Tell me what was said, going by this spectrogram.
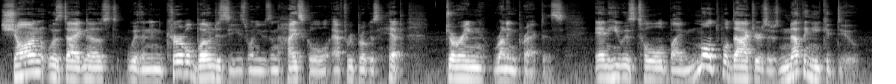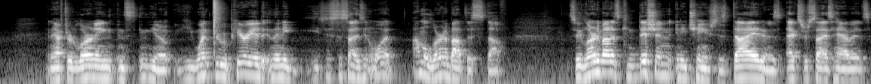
Shawn was diagnosed with an incurable bone disease when he was in high school after he broke his hip during running practice. And he was told by multiple doctors there's nothing he could do and after learning, and you know, he went through a period, and then he, he just decides, you know what, I'm gonna learn about this stuff. So he learned about his condition, and he changed his diet and his exercise habits,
